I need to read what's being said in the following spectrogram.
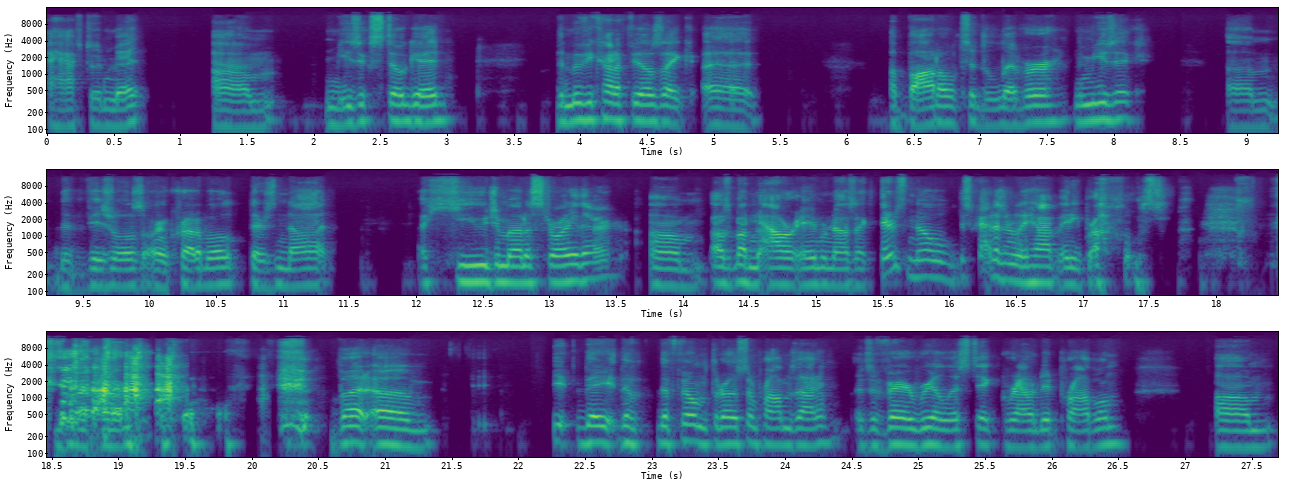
I have to admit, um, music's still good. The movie kind of feels like a a bottle to deliver the music. Um, the visuals are incredible. There's not a huge amount of story there. Um, I was about an hour in when I was like, "There's no, this guy doesn't really have any problems." but, um, but um, they the, the film throws some problems at him. It's a very realistic, grounded problem. Um,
